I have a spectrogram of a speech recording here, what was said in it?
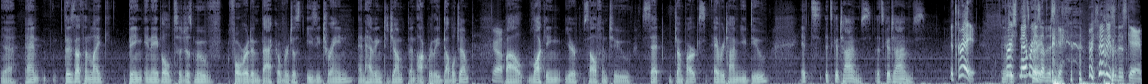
yeah. And there's nothing like being enabled to just move forward and back over just easy terrain and having to jump and awkwardly double jump Yeah. while locking yourself into set jump arcs every time you do. It's it's good times. It's good times. It's great. First memories of this game. first memories of this game.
